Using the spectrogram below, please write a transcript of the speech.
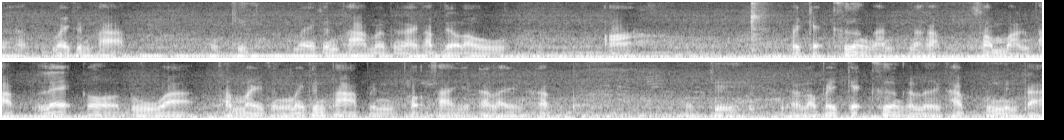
นะครับไม่ขึ้นภาพโอเคไม่ขึ้นภาพไม่เป็นไรครับ เดี๋ยวเราอ่าไปแกะเครื่องกันนะครับ ซ่อมบานพับ และก็ดูว่าทำไมถึงไม่ขึ้นภาพเป็นเพราะสาเหตุอะไรนะครับโอเคเดี๋ยวเราไปแกะเครื่องกันเลยครับ คุณมินตา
